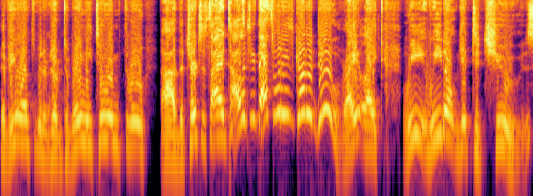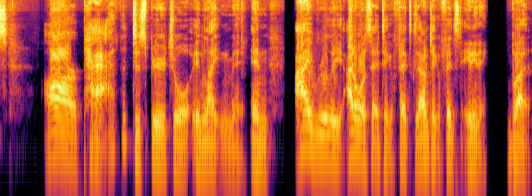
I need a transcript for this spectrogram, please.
If he wants me to, to, to bring me to him through uh, the Church of Scientology, that's what he's going to do, right? Like we we don't get to choose our path to spiritual enlightenment. And I really I don't want to say I take offense because I don't take offense to anything. But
